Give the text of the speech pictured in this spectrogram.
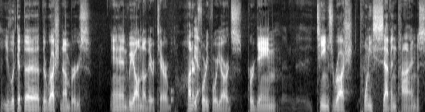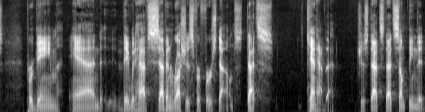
You look at the the rush numbers, and we all know they were terrible. 144 yeah. yards per game. Teams rushed 27 times per game, and they would have seven rushes for first downs. That's can't have that. Just that's that's something that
